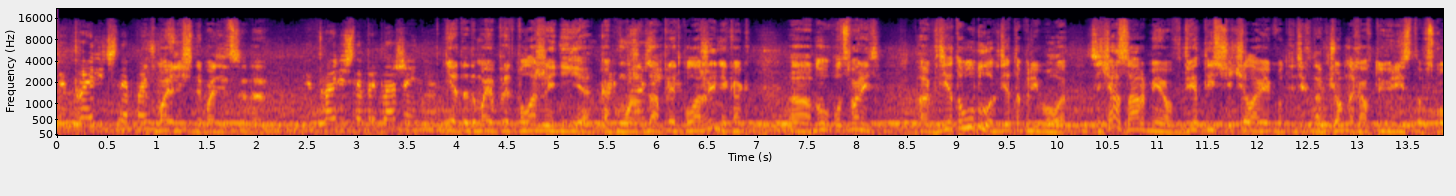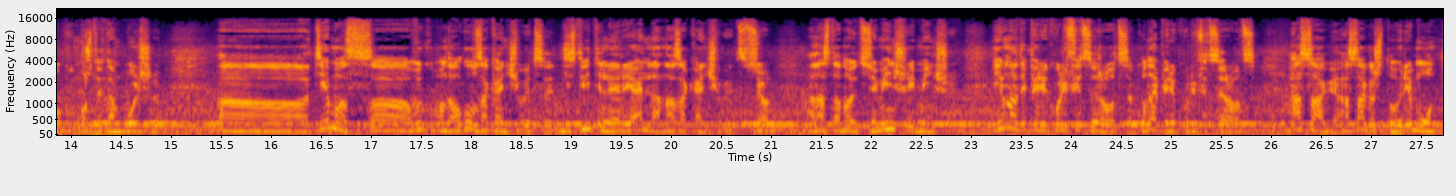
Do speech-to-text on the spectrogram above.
Это твоя личная позиция? Это моя личная позиция, да твое личное предложение. Нет, это мое предположение. Как может, да, предположение, как. А, ну, вот смотрите, где-то убыло, где-то прибыло. Сейчас армия в 2000 человек, вот этих там черных автоюристов, сколько, может, их там больше. А, тема с а, выкупом долгов заканчивается. Действительно, реально она заканчивается. Все. Она становится все меньше и меньше. Им надо переквалифицироваться. Куда переквалифицироваться? ОСАГО. ОСАГО что? Ремонт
